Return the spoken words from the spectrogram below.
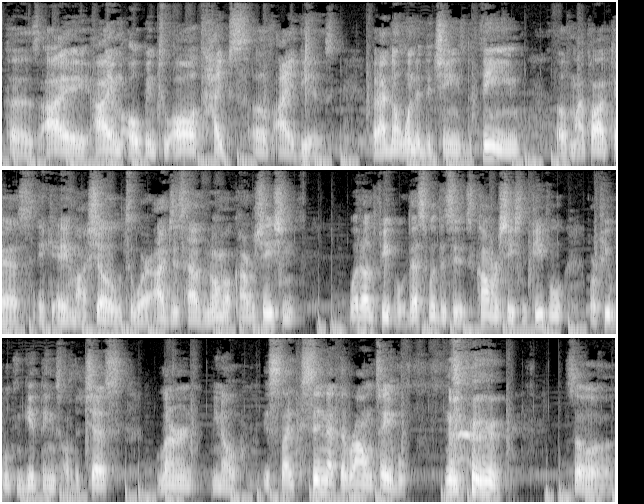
because I I am open to all types of ideas, but I don't want it to change the theme of my podcast, aka my show, to where I just have normal conversation with other people. That's what this is. Conversation. People where people can get things off the chest, learn, you know, it's like sitting at the round table. so uh,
